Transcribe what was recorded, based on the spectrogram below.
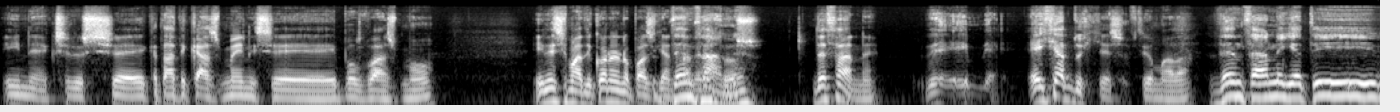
είναι ξέρω, σε- καταδικασμένη σε υποβασμό. Είναι σημαντικό να είναι ο Πας Γιάννης Δεν θα δυνατός. είναι. Δεν θα είναι. Ε, ε, Έχει αντοχές αυτή η ομάδα. Δεν θα είναι γιατί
